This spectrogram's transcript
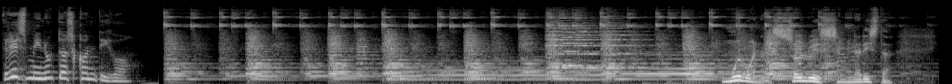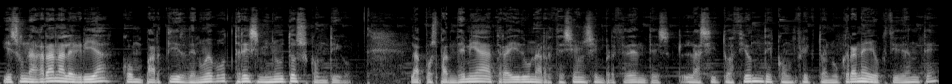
Tres minutos contigo. Muy buenas, soy Luis, seminarista, y es una gran alegría compartir de nuevo tres minutos contigo. La pospandemia ha traído una recesión sin precedentes. La situación de conflicto en Ucrania y Occidente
